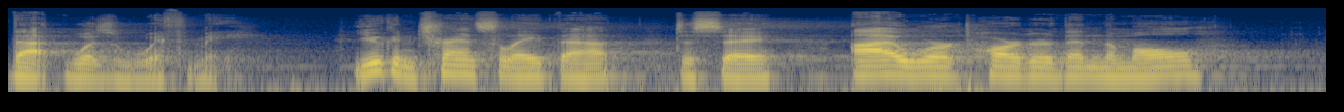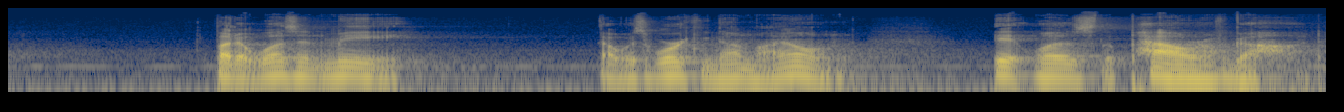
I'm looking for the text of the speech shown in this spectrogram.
that was with me. You can translate that to say, I worked harder than them all, but it wasn't me that was working on my own. It was the power of God.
